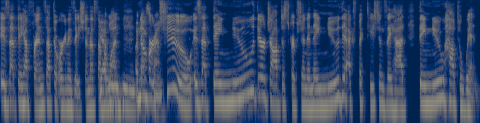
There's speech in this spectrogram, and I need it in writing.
is that they have friends at the organization that's number Yep. one Mhm. Number two is that they knew their job description and they knew the expectations they had. They knew how to win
